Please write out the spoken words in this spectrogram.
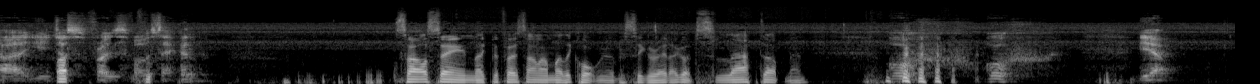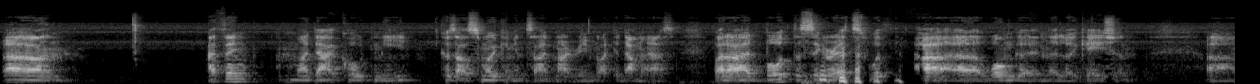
Uh, you just froze for a second. So I was saying, like the first time my mother caught me with a cigarette, I got slapped up, man. Oh, oh. Yeah. Um, I think my dad called me because I was smoking inside my room like a dumbass. But I had bought the cigarettes with uh, Langa in the location, uh,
